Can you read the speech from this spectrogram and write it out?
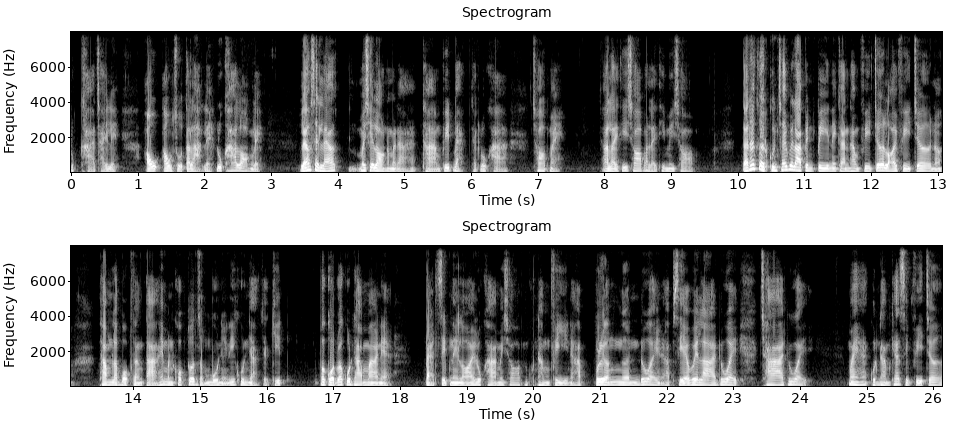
ลูกค้าใช้เลย เอาเอาสู่ตลาดเลย ลูกค้าลองเลย แล้วเสร็จแล้วไม่ใช่ลองธรรมดา ถามฟีดแบ็จากลูกค้าชอบไหม อะไรที่ชอบอะไรที่ไม่ชอบ แต่ถ้าเกิดคุณใช้เวลาเป็นปีในการทำฟีเจอร์ร้อยฟีเจอร์เนาะทำระบบต่างๆ ให้มันครบถ้วนสมบูรณ์อย่างที่คุณอยากจะคิด ปรากฏว่าคุณทำมาเนี่ย80 ในร้อยลูกค้าไม่ชอบ คุณทำฟรีนะครับ เปลืองเงินด้วยนะครับ เสียเวลาด้วยช้าด้วย ไม่ฮะ คุณทำแค่ 10 ฟีเจอร์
